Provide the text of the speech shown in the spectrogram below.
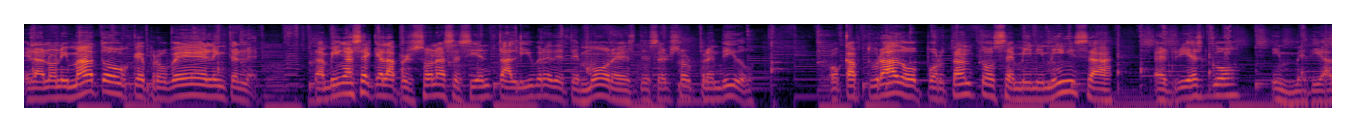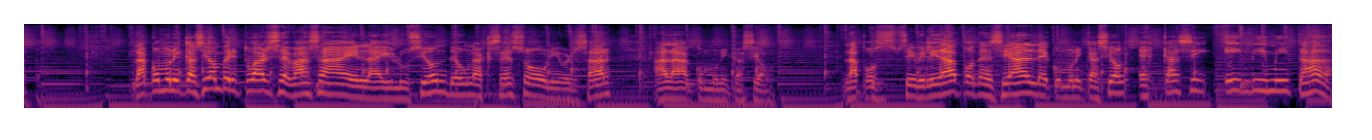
el anonimato que provee el Internet también hace que la persona se sienta libre de temores de ser sorprendido o capturado, por tanto se minimiza el riesgo inmediato. La comunicación virtual se basa en la ilusión de un acceso universal a la comunicación. La posibilidad potencial de comunicación es casi ilimitada.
